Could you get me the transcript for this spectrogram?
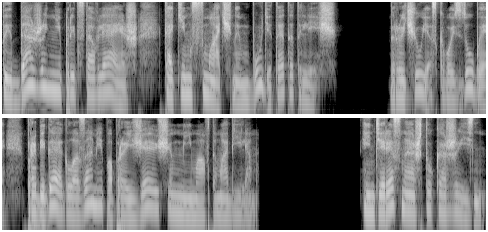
Ты даже не представляешь, каким смачным будет этот лещ. Рычу я сквозь зубы, пробегая глазами по проезжающим мимо автомобилям. Интересная штука жизнь.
